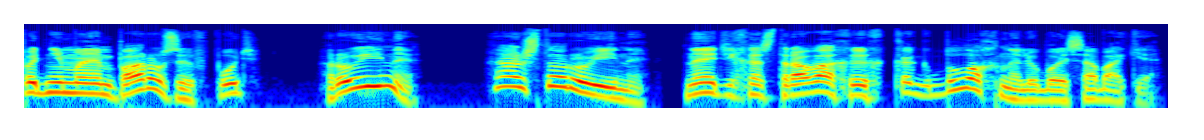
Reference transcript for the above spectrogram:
«Поднимаем парус и в путь. Руины? А что руины? На этих островах их как блох на любой собаке.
